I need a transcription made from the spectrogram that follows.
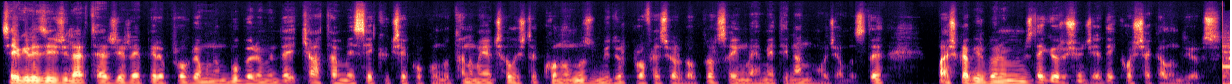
Sevgili izleyiciler, Tercih Rehberi programının bu bölümünde Kahta Meslek Yüksekokulu'nu tanımaya çalıştık. Konuğumuz Müdür Profesör Doktor Sayın Mehmet İnan hocamızdı. Başka bir bölümümüzde görüşünceye dek hoşçakalın diyoruz.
